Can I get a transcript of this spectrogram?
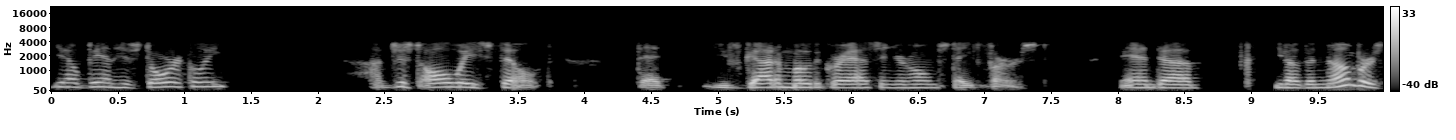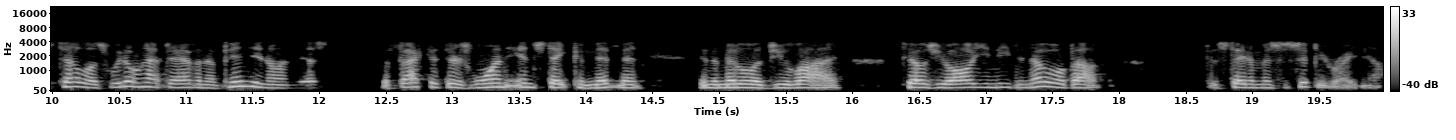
you know, Ben, historically, I've just always felt that you've got to mow the grass in your home state first. And uh, you know, the numbers tell us we don't have to have an opinion on this. The fact that there's one in-state commitment in the middle of July tells you all you need to know about the state of Mississippi right now.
